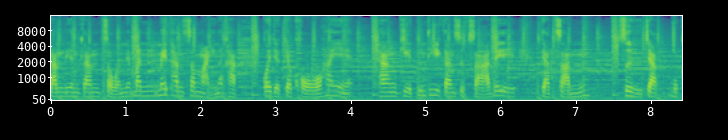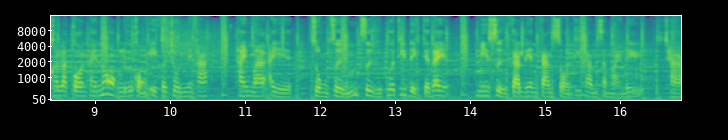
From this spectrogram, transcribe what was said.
การเรียนการสอนเนี่ยมันไม่ทันสมัยนะคะ ก็อยากจะขอให้ทางเขตพื้นที่การศึกษาได้จัดสรรสื่อจากบุคลากรภายนอกหรือของเอกชนนะคะ ให้มาไอส่งเสริมสื่อเพื่อที่เด็กจะได้มีสื่อการเรียนการสอนที่ทันสมัยได้ใช้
